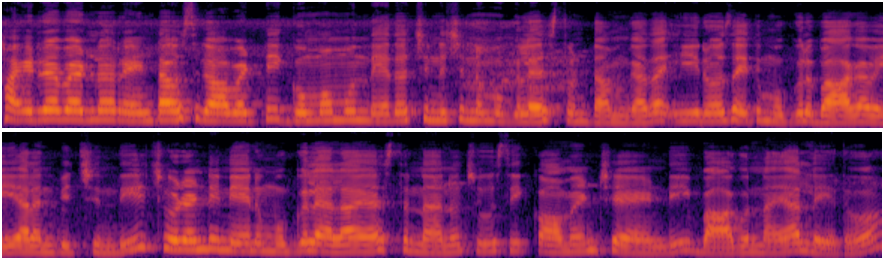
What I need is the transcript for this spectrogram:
హైదరాబాద్లో రెంట్ హౌస్ కాబట్టి గుమ్మం ముందు ఏదో చిన్న చిన్న ముగ్గులు వేస్తుంటాం కదా? ఈ రోజు అయితే ముగ్గులు బాగా వేయాలనిపించింది. చూడండి నేను ముగ్గులు ఎలా వేస్తున్నాను చూసి కామెంట్ చేయండి. బాగున్నాయా లేదో?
